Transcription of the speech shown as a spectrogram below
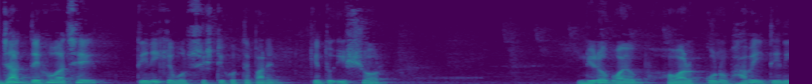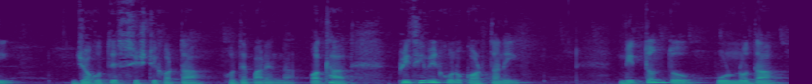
যার দেহ আছে, তিনি কেবল সৃষ্টি করতে পারেন, কিন্তু ঈশ্বর নিরবয়ব হওয়ার কোনোভাবেই তিনি জগতের সৃষ্টিকর্তা হতে পারেন না। অর্থাৎ পৃথিবীর কোনো কর্তা নেই। নিত্যন্ত পূর্ণতা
